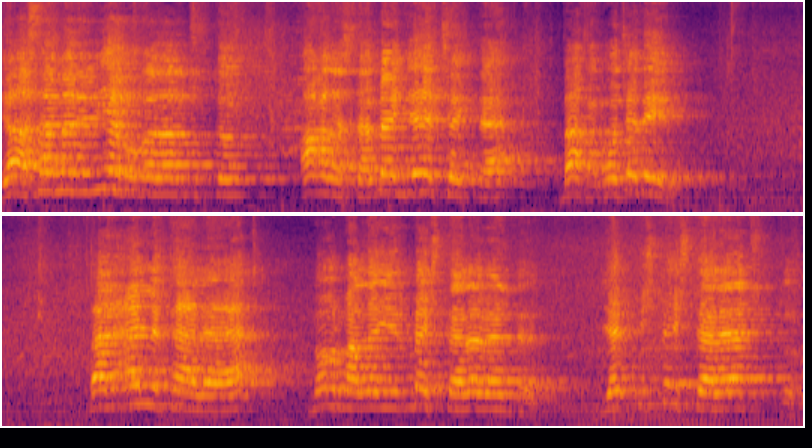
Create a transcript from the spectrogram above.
ya sen beni niye bu kadar tuttun? Arkadaşlar ben gerçekten bakın hoca değil. Ben 50 TL'ye normalde 25 TL verdi. 75 TL'ye tuttu.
